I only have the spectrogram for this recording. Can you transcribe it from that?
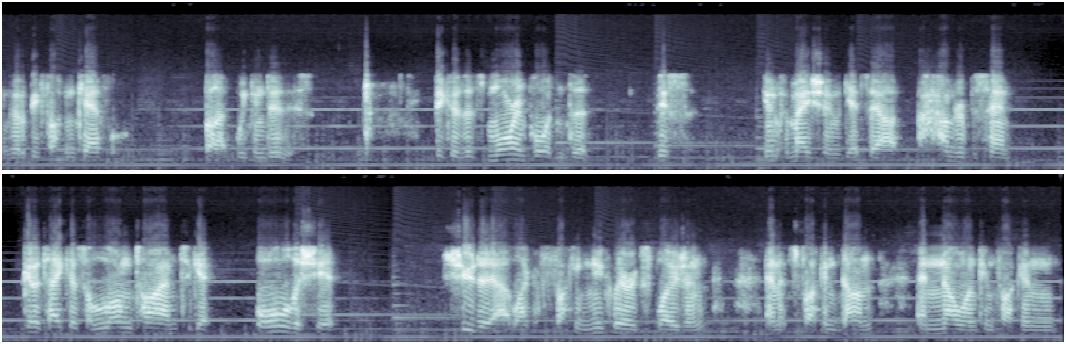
You've got to be fucking careful, but we can do this because it's more important that this information gets out 100%. It's going to take us a long time to get all the shit shoot it out like a fucking nuclear explosion and it's fucking done and no one can fucking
